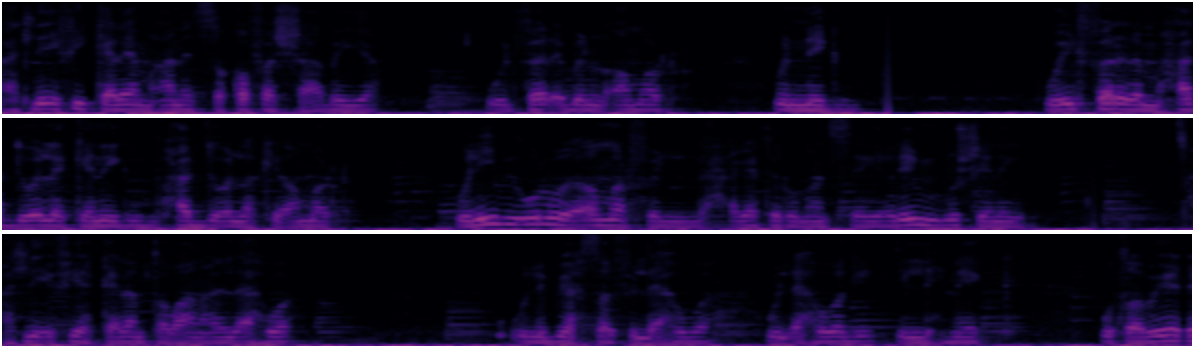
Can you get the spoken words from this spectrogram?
هتلاقي فيه كلام عن الثقافة الشعبية والفرق بين القمر والنجم. وإيه الفرق لما حد يقول لك يا نجم وحد يقول لك يا قمر؟ وليه بيقولوا يا قمر في الحاجات الرومانسية؟ وليه ما بيقولوش يا نجم؟ هتلاقي فيها كلام طبعا عن القهوة واللي بيحصل في القهوة والقهوجي اللي هناك. وطبيعة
